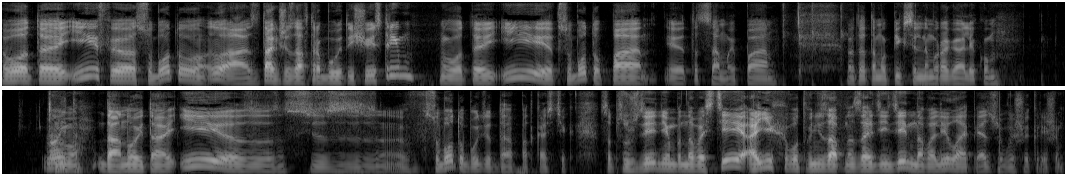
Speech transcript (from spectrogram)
Вот, э, и в э, субботу, ну, а также завтра будет еще и стрим, вот, и в субботу по этот самый, по вот этому пиксельному рогалику. Но Ну, это. Да, но это и в субботу будет, да, подкастик с обсуждением новостей, а их вот внезапно за один день навалило опять же выше крыши.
